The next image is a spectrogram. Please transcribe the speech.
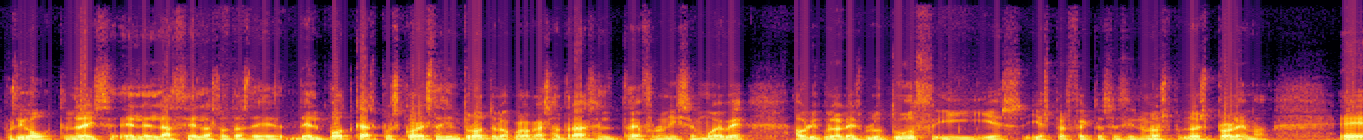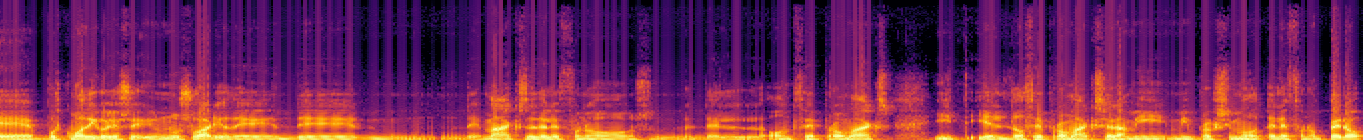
pues digo, tendréis el enlace en las notas del podcast, pues con este cinturón te lo colocas atrás, el teléfono ni se mueve, auriculares Bluetooth y, es, perfecto, es decir, no es, problema. Eh, pues como digo, yo soy un usuario de, de, Max, de teléfonos del 11 Pro Max y, el 12 Pro Max era mi, próximo teléfono, pero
